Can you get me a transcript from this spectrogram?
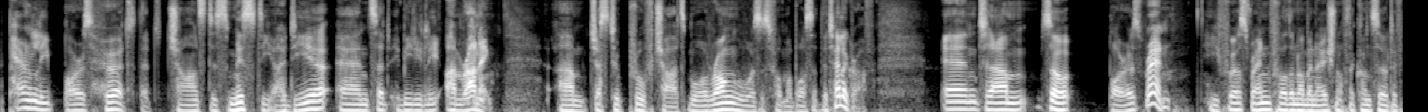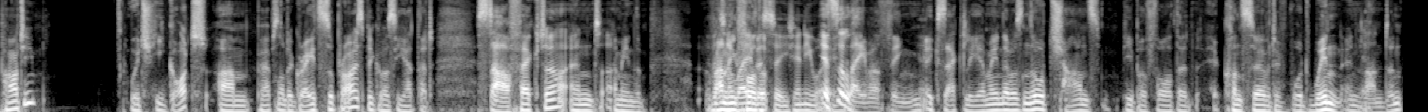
Apparently, Boris heard that Charles dismissed the idea and said immediately, I'm running, um, just to prove Charles Moore wrong, who was his former boss at the Telegraph. And um, so Boris ran. He first ran for the nomination of the Conservative Party, which he got. Um, perhaps not a great surprise because he had that star factor. And I mean, the running for the seat anyway. It's a Labour thing, yeah. exactly. I mean, there was no chance people thought that a Conservative would win in yeah. London,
